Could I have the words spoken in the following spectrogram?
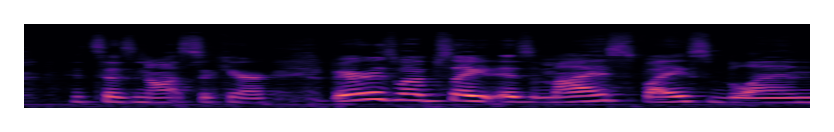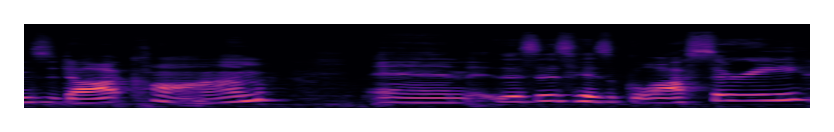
it says not secure. Barry's website is myspiceblends.com and this is his glossary.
